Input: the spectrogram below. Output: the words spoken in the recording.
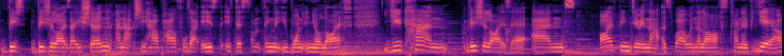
vis- visualization and actually how powerful that is. If there's something that you want in your life, you can visualize it. And I've been doing that as well in the last kind of year.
